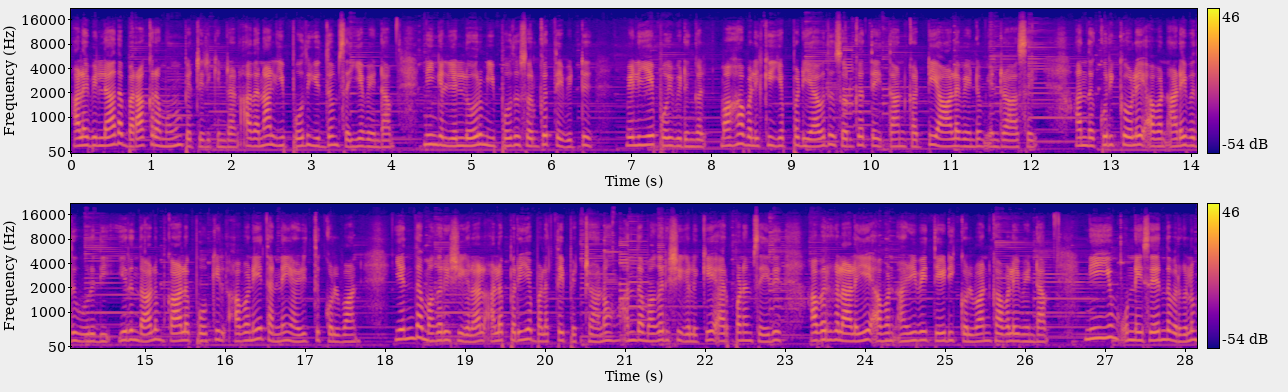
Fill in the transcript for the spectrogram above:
அளவில்லாத பராக்கிரமமும் பெற்றிருக்கின்றான். அதனால் இப்போது யுத்தம் செய்ய வேண்டாம். நீங்கள் எல்லோரும் இப்போது சொர்க்கத்தை விட்டு வெளியே போய்விடுங்கள். மகாபலிக்கு எப்படியாவது சொர்க்கத்தை தான் கட்டி ஆள வேண்டும் என்ற ஆசை. அந்த குறிக்கோளை அவன் அடைவது உறுதி. இருந்தாலும் காலப்போக்கில் அவனே தன்னை அழித்து கொள்வான். எந்த மகரிஷிகளால் அளப்பரிய பலத்தை பெற்றானோ அந்த மகரிஷிகளுக்கே அர்ப்பணம் செய்து அவர்களாலேயே அவன் அழிவை தேடிக்கொள்வான் கவலை வேண்டாம். நீயும் உன்னை சேர்ந்தவர்களும்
